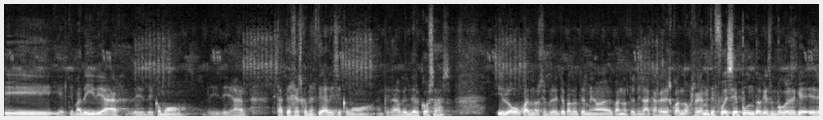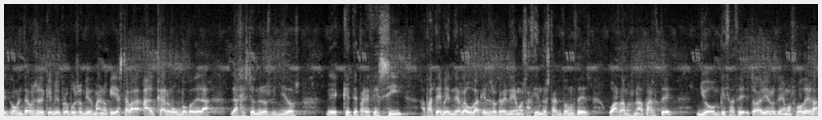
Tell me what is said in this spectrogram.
y, y el tema de idear, de, de cómo de idear estrategias comerciales y cómo empezar a vender cosas. Y luego, cuando simplemente cuando terminé, cuando terminé la carrera, es cuando realmente fue ese punto que es un poco en el que, en el que comentamos, en el que me propuso mi hermano, que ya estaba al cargo un poco de la, la gestión de los viñedos. de, ¿Qué te parece si, aparte de vender la uva, que es lo que veníamos haciendo hasta entonces, guardamos una parte? Yo empiezo a hacer, todavía no teníamos bodega,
